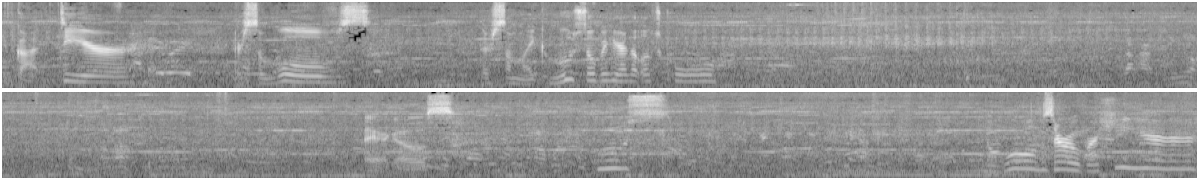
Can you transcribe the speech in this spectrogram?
You've got deer, there's some wolves, there's some like moose over here that looks cool. There it goes. Moose. The wolves are over here.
